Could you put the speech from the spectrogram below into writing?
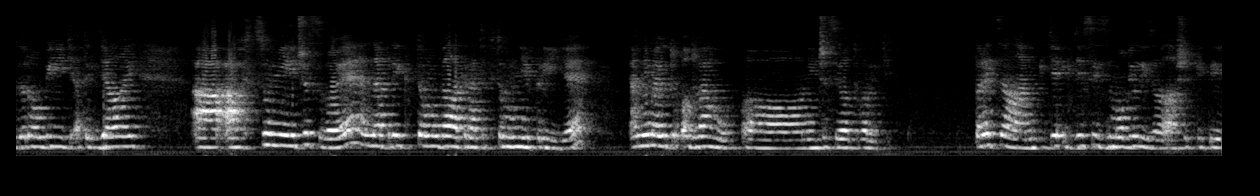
robiť a tak ďalej a, a chcú niečo svoje, napriek tomu veľakrát k tomu nepríde a nemajú tú odvahu o, niečo si otvoriť. Predsa len, kde, kde si zmobilizovala všetky tie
